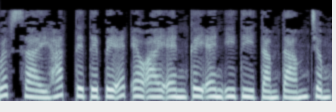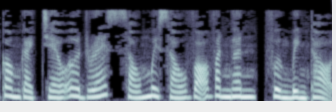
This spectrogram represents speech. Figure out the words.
Website https://linknet88.com gạch chéo address 66 Võ Văn Ngân, phường Bình Thọ,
